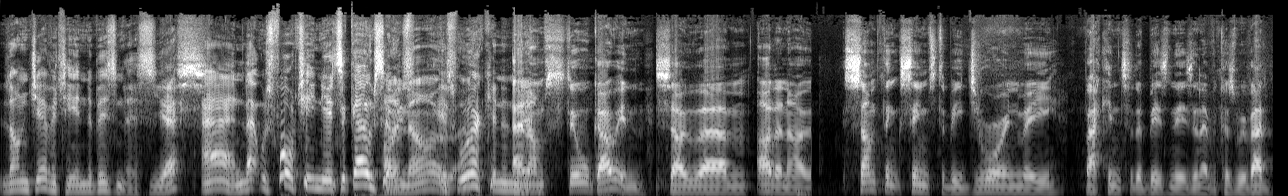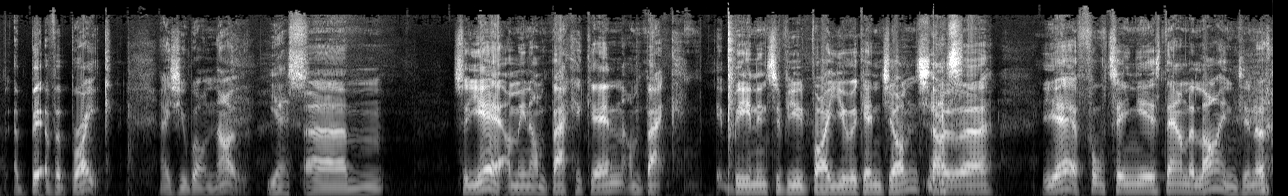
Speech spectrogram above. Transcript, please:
Longevity in the business. Yes. And that was 14 years ago. So I it's, know. it's working. and it? I'm still going. So um, I don't know. Something seems to be drawing me back into the business and everything because we've had a bit of a break, as you well know. Yes. Um, so yeah, I mean, I'm back again. I'm back being interviewed by you again, John. So Yes. uh, yeah, 14 years down the line. Do you know? What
